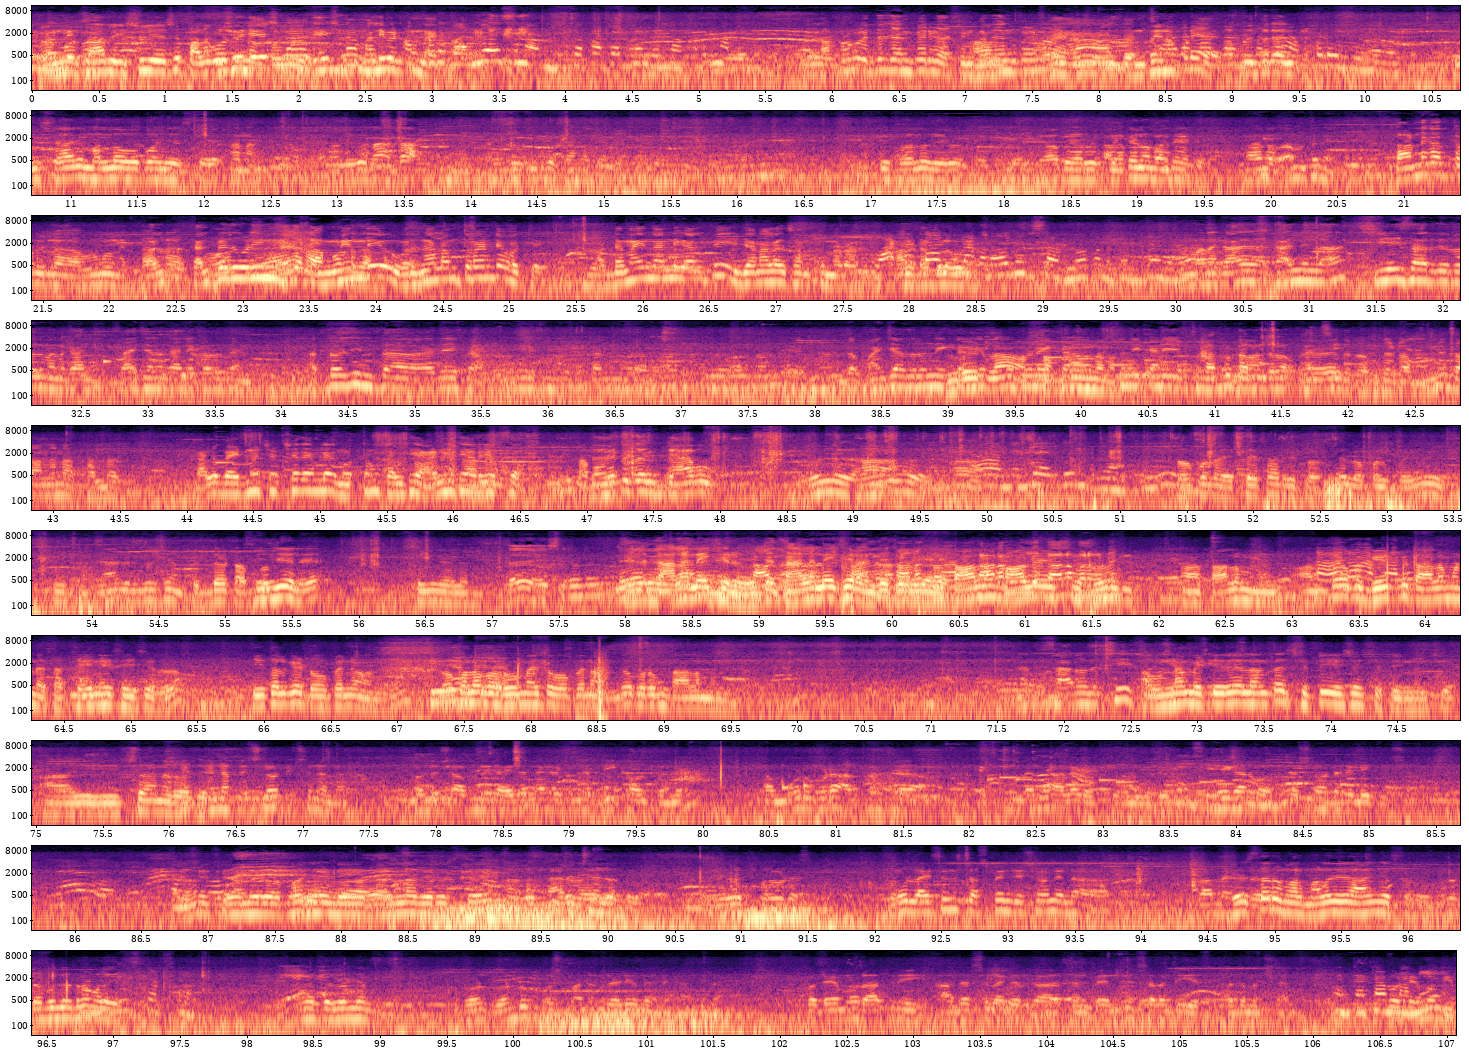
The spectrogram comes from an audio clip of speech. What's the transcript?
రెండు మూడు సార్లు ఇష్యూ చేసి పలగొట్టిన మళ్ళీ పెట్టుకున్నారు అప్పుడు మళ్ళీ కూడా ఇద్దరు చనిపోయారు కదా శంకర్ చనిపోయాడు చనిపోయినప్పుడే అప్పుడు ఇద్దరు చనిపోయారు ఈసారి మళ్ళీ ఓపెన్ చేస్తే అన్న. ఈ పళ్ళు యాభై అరవై పెట్టెలు అమ్ముతున్నాయండి. దండ కలుపుతారు ఇలా కలిపేది కూడా. అమ్మింది ఒరిజినల్ అమ్ముతారు అంటే ఓకే. అడ్డమైందన్ని కలిపి జనాలకు చంపుతున్నారు వాళ్ళ. డబ్బులు కూడా మన కా- కాలనీలో సిఐ సార్ రోజు మన కాలనీ సాయిచంద్ర కాలనీ ఎక్కడ ఉందండి? ఇంత అదే ఇంత పంచాయతీలు ఉన్నాయి ఇక్కడ ఇక్కడ తక్కువ ఉందన్న. వస్తుంది, ఇక్కడ చేస్తున్నారు. అందరూ కలిసి. పెద్ద డబ్బు ఉంది దానిలో నాకు కలర్ కళ్ళు బయట నుంచి వచ్చేది లేదు. మొత్తం కలిసి ఆడిని తయారు చేస్తాం. డైరెక్ట్ దానికి ట్యాబ్. లోపల ఎస్ఐసార్ ఇట్లా వస్తే లోపలికి పోయి చూసాం పెద్ద టబ్బు చేయలేదు. తాళం వేసారు తాళం వేసారు అంతే తాళం చూడలేదు తాళం తాళం వేసిర్రు. ఆ, తాళం అంటే ఒక గేట్కి తాళం ఉండే సార్. చైన్ వేసి ఈతల గేట్ ఓపెన్ ఉంది లోపల ఒక రూమ్ అయితే ఓపెన్ ఉంది. ఒక రూమ్ తాళం ఉంది సార్ వాళ్ళు వచ్చి ఆ ఉన్న మెటీరియల్ అంతా షిఫ్ట్ చేసేసి నుంచి. ఆ, ఈ ఇష్యూ అయిన రోజు. నిన్న ప్రెస్ నోట్ ఇచ్చిందన్న రెండు షాప్ మీద ఐదు నగర్ కింద బీ కౌంటర్ అని. ఆ మూడు కూడా అల్పస్ ఎక్స్ప్లెయిన్ అని ఆల్రెడీ సిఐ గారు ప్రెస్ నోట్ రిలీజ్ చేశారు. మూడు లైసెన్స్ సస్పెండ్ చేసిన నిన్న చేస్తారు మరి మళ్ళీ ఆన్ చేస్తారు. డబ్బులు తింటారు మళ్ళీ చేస్తారు. రెండు రెండు పోస్ట్ మార్టం రెడీ కాంతిలో ఒకటేమో రాత్రి ఆదర్శ నగర్గా చనిపోయింది. సెవెంటీ ఇయర్స్ పెద్ద మనిషి ఇంకా ఇంకోటేమో ఈ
